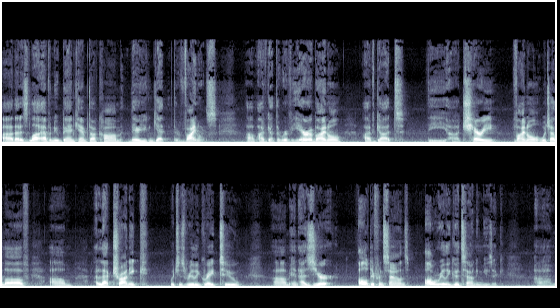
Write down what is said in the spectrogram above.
uh, that is laavenuebandcamp.com, there you can get their vinyls. Um, I've got the Riviera vinyl, I've got the uh, Cherry vinyl, which I love, um, Electronic, which is really great too, um, and Azure. All different sounds, all really good sounding music. Um,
